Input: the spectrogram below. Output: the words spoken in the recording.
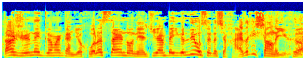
当时那哥们感觉活了三十多年，居然被一个六岁的小孩子给上了一课。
